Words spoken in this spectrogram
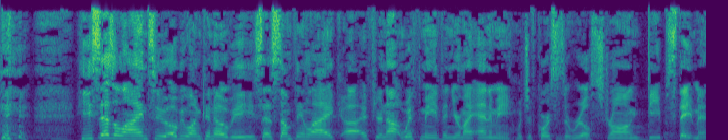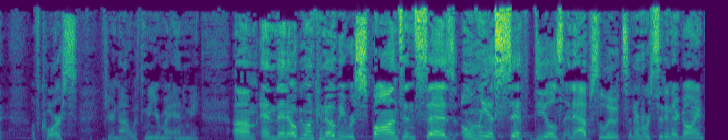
he says a line to Obi-Wan Kenobi. He says something like, uh, if you're not with me, then you're my enemy, which of course is a real strong, deep statement, of course. If you're not with me, you're my enemy. Um, and then Obi-Wan Kenobi responds and says, only a Sith deals in absolutes. And I remember sitting there going,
